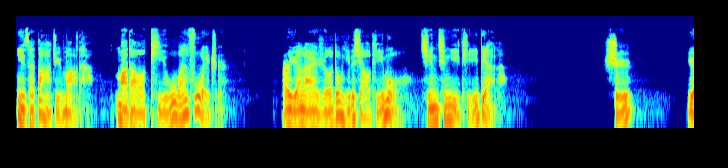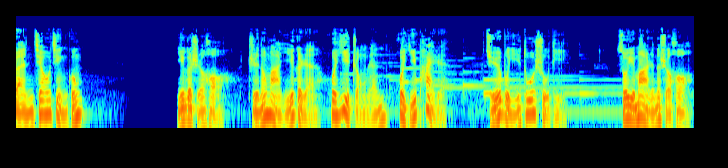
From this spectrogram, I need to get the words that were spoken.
你再大举骂他，骂到体无完肤为止，而原来惹动你的小题目，轻轻一提便了。十，远交近攻。一个时候只能骂一个人，或一种人，或一派人，绝不宜多数敌。所以骂人的时候，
